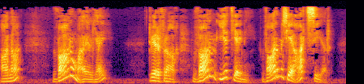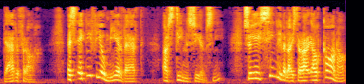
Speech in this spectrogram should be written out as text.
"Hanna, waarom huil jy?" Tweede vraag, "Waarom eet jy nie? Waarom is jy hartseer?" Derde vraag, "Is ek nie vir jou meer werd as 10 seuns nie?" So jy sien liewe luisteraar Elkana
